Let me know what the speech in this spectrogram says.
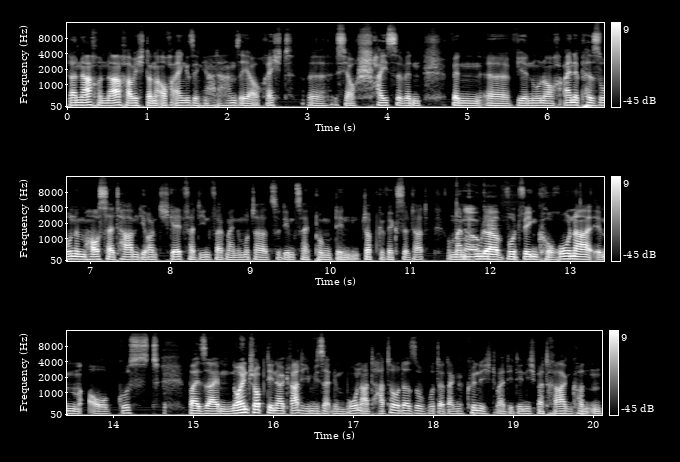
dann nach und nach habe ich dann auch eingesehen, ja, da haben sie ja auch recht. Äh, ist ja auch scheiße, wenn, wenn äh, wir nur noch eine Person im Haushalt haben, die ordentlich Geld verdient, weil meine Mutter zu dem Zeitpunkt den Job gewechselt hat. Und mein ah, Bruder okay. wurde wegen Corona im August bei seinem neuen Job, den er gerade irgendwie seit einem Monat hatte oder so, wurde er dann gekündigt, weil die den nicht mehr tragen konnten.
